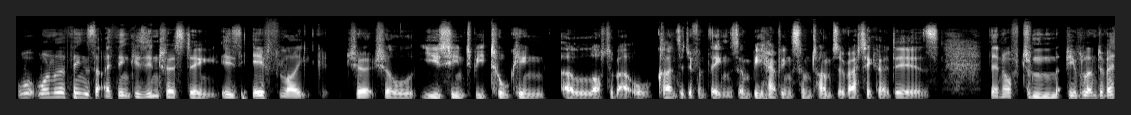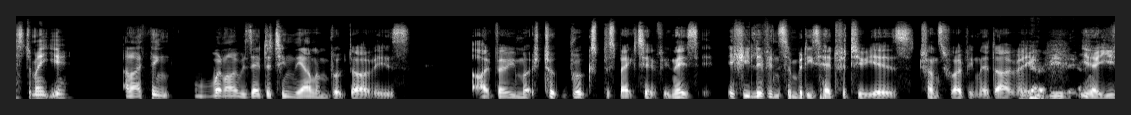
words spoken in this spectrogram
one of the things that I think is interesting is if, like Churchill, you seem to be talking a lot about all kinds of different things and be having sometimes erratic ideas, then often people underestimate you. And I think when I was editing the Alan Brooke diaries, I very much took Brooke's perspective. You know, if you live in somebody's head for two years transcribing their diary, you know, you,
